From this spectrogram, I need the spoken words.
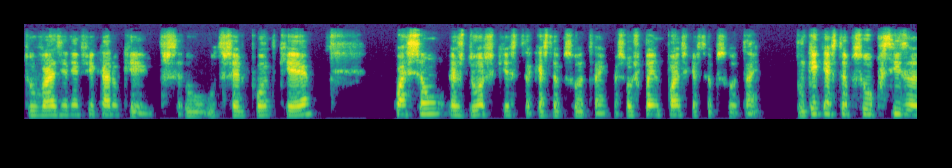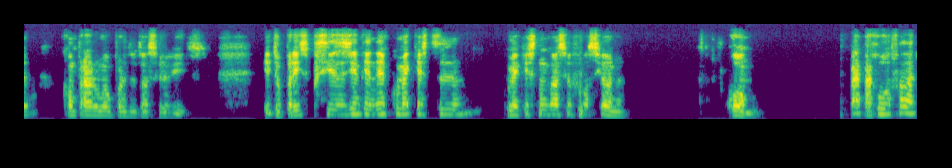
tu vais identificar o quê? O, o terceiro ponto que é quais são as dores que esta, que esta pessoa tem, quais são os pain points que esta pessoa tem. Porquê que esta pessoa precisa comprar o meu produto ou serviço? E tu para isso precisas entender como é que este, como é que este negócio funciona. Como? Vai para a rua falar.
